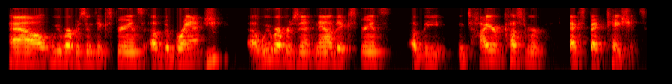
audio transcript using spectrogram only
how we represent the experience of the branch. Mm-hmm. Uh, we represent now the experience of the entire customer expectations.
